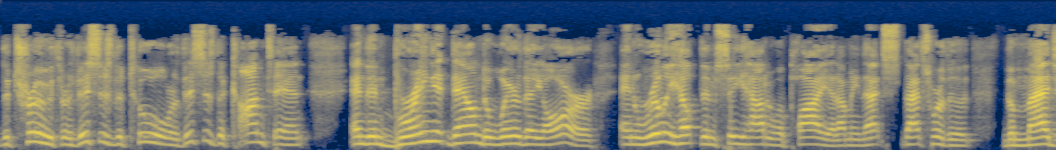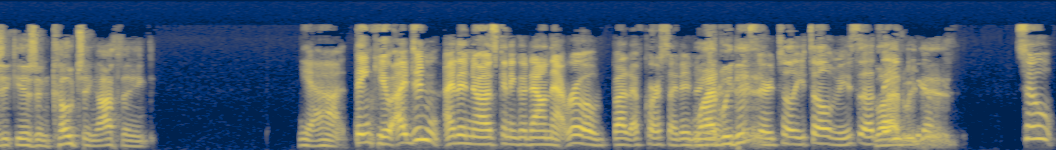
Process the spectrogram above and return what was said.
the truth, or this is the tool, or this is the content, and then bring it down to where they are and really help them see how to apply it. I mean, that's that's where the the magic is in coaching, I think. Yeah, thank you. I didn't I didn't know I was going to go down that road, but of course I didn't. Glad we did until you told me. So glad we you. did. So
